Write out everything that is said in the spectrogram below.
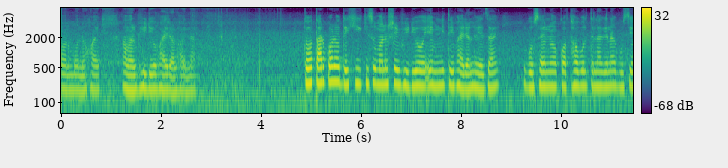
আমার মনে হয়, আমার ভিডিও ভাইরাল হয় না। তো তারপরেও দেখি কিছু মানুষের ভিডিও এমনিতেই ভাইরাল হয়ে যায়। গোছানো কথাও বলতে লাগে না, গুছিয়ে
